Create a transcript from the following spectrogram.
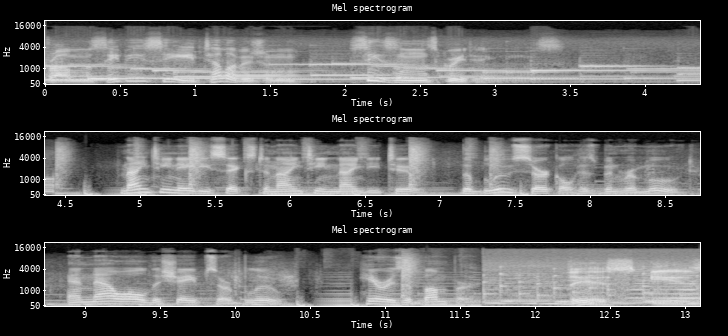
From CBC Television, Season's Greetings. 1986 to 1992, the blue circle has been removed, and now all the shapes are blue. Here is a bumper. This is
